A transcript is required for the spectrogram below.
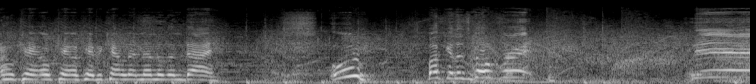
Okay, okay, okay. We can't let none of them die. Ooh! Bucket, let's go for it! Yeah!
